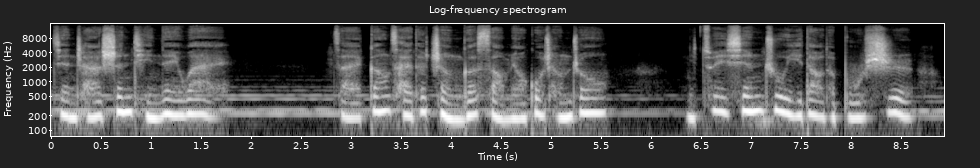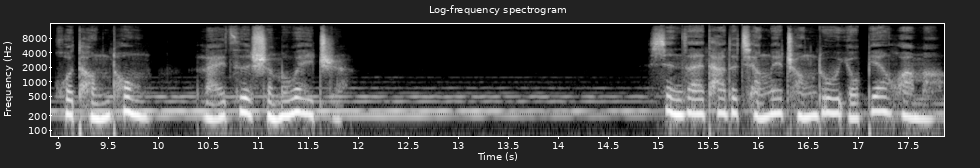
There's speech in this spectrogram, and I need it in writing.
检查身体内外，在刚才的整个扫描过程中。你最先注意到的不适或疼痛来自什么位置？现在它的强烈程度有变化吗？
